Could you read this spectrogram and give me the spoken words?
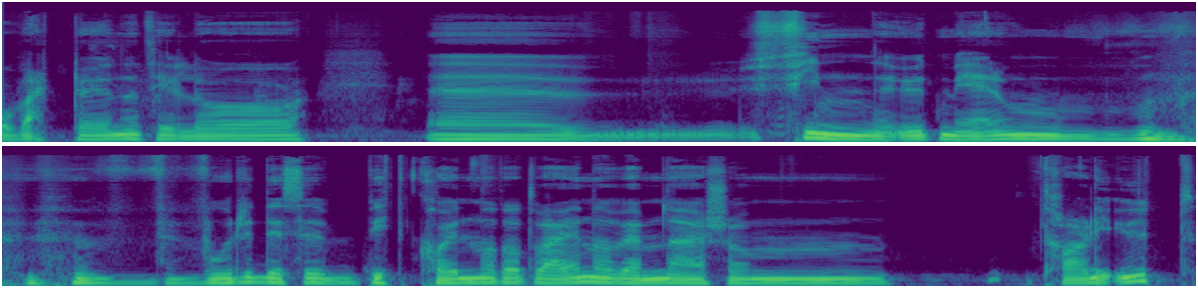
og verktøyene til å eh, finne ut mer om hvor disse bitcoinene har tatt veien, og hvem det er som tar de ut,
